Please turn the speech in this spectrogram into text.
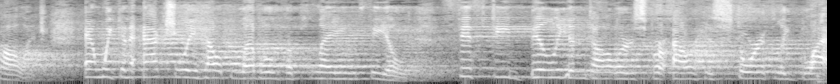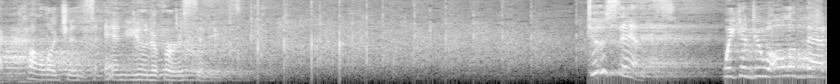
college. And we can actually help level the playing field. $50 billion for our historically black colleges and universities. Two cents we can do all of that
